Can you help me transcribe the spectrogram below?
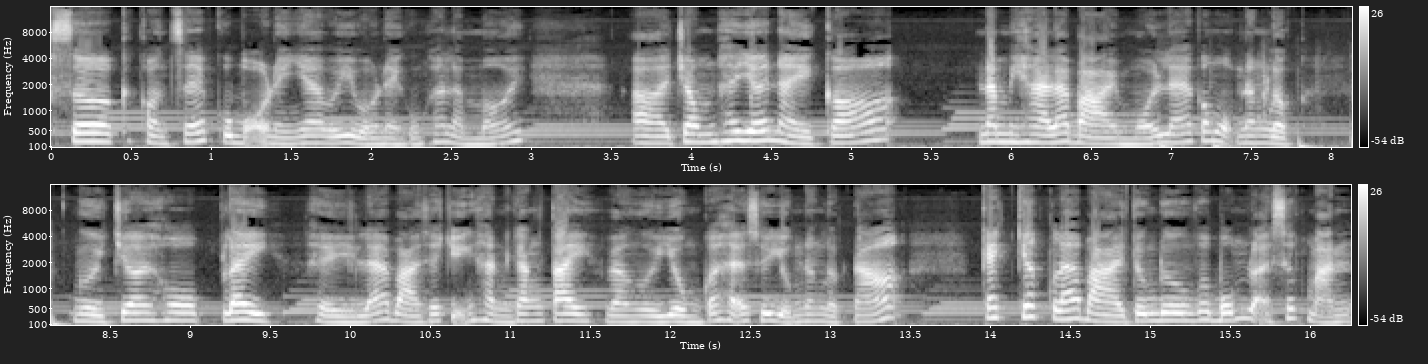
sơ cái concept của bộ này nha bởi vì bộ này cũng khá là mới. À, trong thế giới này có 52 lá bài mỗi lá có một năng lực. Người chơi hô play thì lá bài sẽ chuyển thành găng tay và người dùng có thể sử dụng năng lực đó. Các chất lá bài tương đương với bốn loại sức mạnh.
